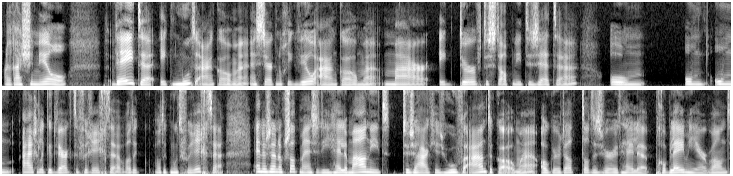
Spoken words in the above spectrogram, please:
rationeel weten, ik moet aankomen. En sterk nog, ik wil aankomen. Maar ik durf de stap niet te zetten om om, om eigenlijk het werk te verrichten wat ik, wat ik moet verrichten. En er zijn ook zat mensen die helemaal niet te zaakjes hoeven aan te komen. Ook weer dat, dat is weer het hele probleem hier. Want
